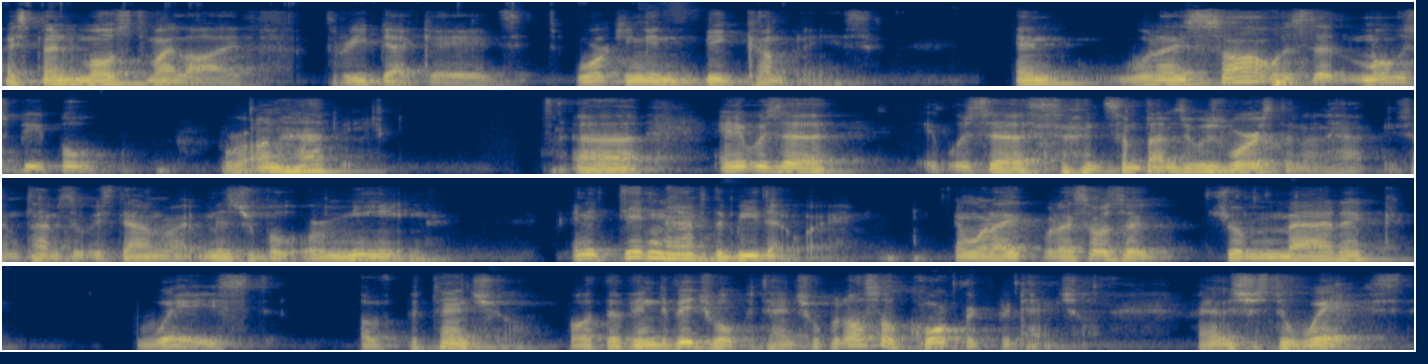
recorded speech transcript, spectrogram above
i spent most of my life three decades working in big companies and what I saw was that most people were unhappy. Uh, and it was a, it was a, sometimes it was worse than unhappy. Sometimes it was downright miserable or mean. And it didn't have to be that way. And what I, what I saw was a dramatic waste of potential, both of individual potential, but also corporate potential. And it was just a waste.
